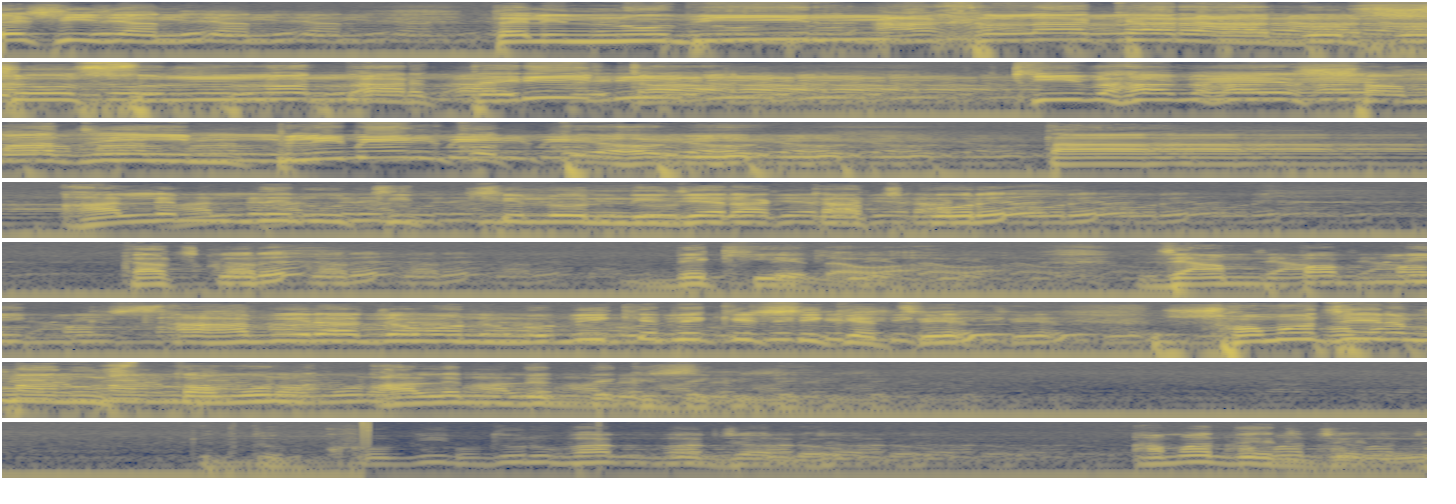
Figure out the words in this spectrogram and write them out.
বেশি জানে। তাহলে নবীর আখলাক আর আদর্শ সুন্নত আর তরিকা কীভাবে সমাজে ইমপ্লিমেন্ট করতে হবে তা আলেমদের উচিত ছিল নিজেরা কাজ করে কাজ করে। দেখিয়ে দেওয়া। জাম পাবলিক সাহাবিরা যেমন নবীকে দেখে শিখেছে, সমাজের মানুষ তেমন আলেমদের দেখে শিখেছে। কিন্তু খুবই দুর্ভাগ্যজনক আমাদের জন্য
